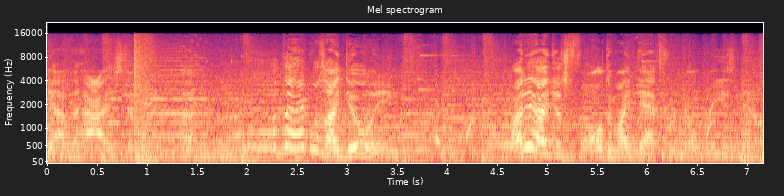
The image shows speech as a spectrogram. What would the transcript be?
Yeah, the hat is definitely... Uh, what the heck was I doing? Why did I just fall to my death for no reason at all?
